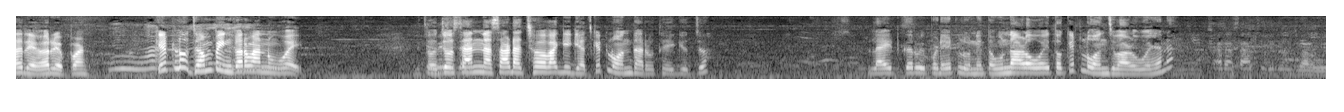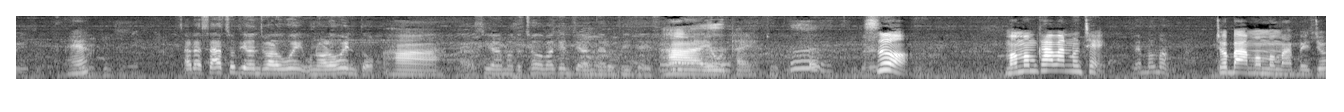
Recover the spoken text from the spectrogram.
અરે અરે પણ કેટલું જમ્પિંગ કરવાનું હોય? તો જો સાંજના સાડા છ વાગી ગયા કેટલું અંધારું થઈ ગયું જો? લાઈટ કરવી પડે એટલું ને તો ઉનાળો હોય તો કેટલું અંજવાળું હોય હે ને. હે? સાડા સાત સુધી અંજવાળું હોય ઉનાળો હોય ને તો. હા. શિયાળામાં તો છ વાગે જ અંધારું થઈ જાય છે. હા એવું થાય. શું? મમમ ખાવાનું છે? મમમ જો બા મમમ આપે જો.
